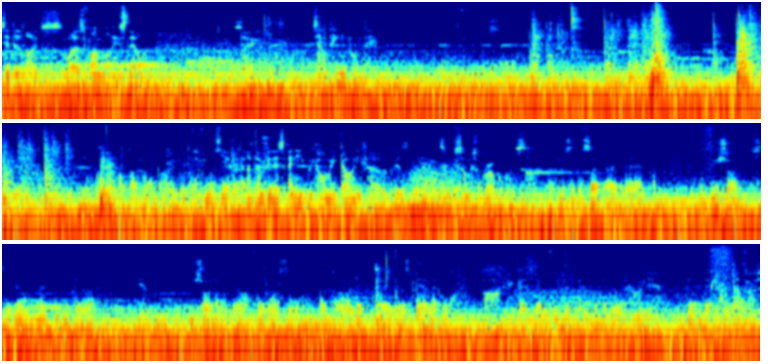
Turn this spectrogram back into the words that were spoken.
See the lights. Well, there's one light still. So, is that a ping pong table? There. If you were Yeah, I don't think there's any. We can't really go any further because there's all so much rubble and stuff. if you said the soap over there, if you shine, you see that little, the middle pillar, Yeah. you shine it over there, I thought I saw a face out. I didn't know there was a bit of metal. Oh, okay. But if you look in the middle, Oh yeah. a bit of metal That flash.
